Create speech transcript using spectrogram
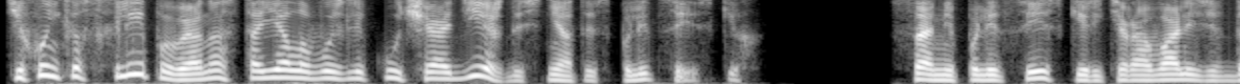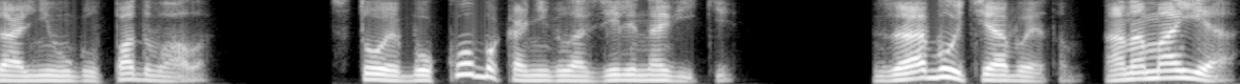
Тихонько всхлипывая, она стояла возле кучи одежды, снятой с полицейских. Сами полицейские ретировались в дальний угол подвала. Стоя бок о бок, они глазели на Вики. «Забудьте об этом. Она моя».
